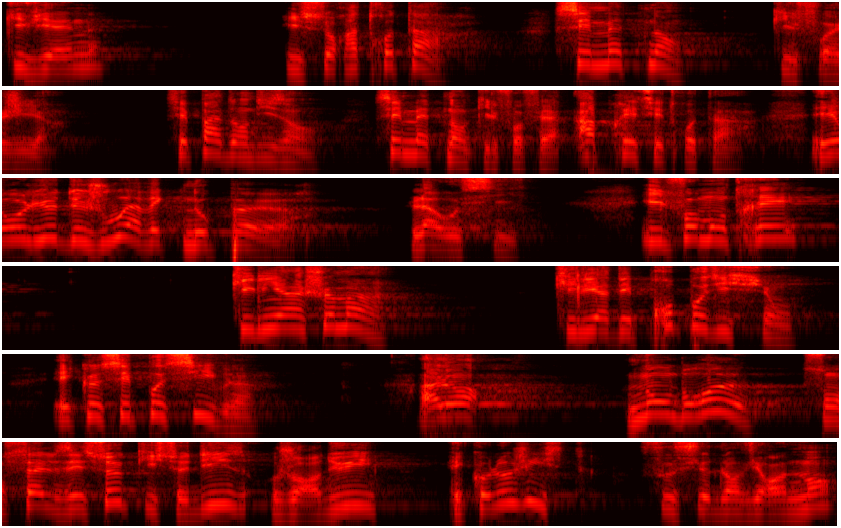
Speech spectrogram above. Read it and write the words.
qui viennent, il sera trop tard. C'est maintenant qu'il faut agir. C'est pas dans dix ans. C'est maintenant qu'il faut faire. Après, c'est trop tard. Et au lieu de jouer avec nos peurs, là aussi, il faut montrer qu'il y a un chemin, qu'il y a des propositions et que c'est possible. Alors, nombreux sont celles et ceux qui se disent aujourd'hui écologistes, soucieux de l'environnement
